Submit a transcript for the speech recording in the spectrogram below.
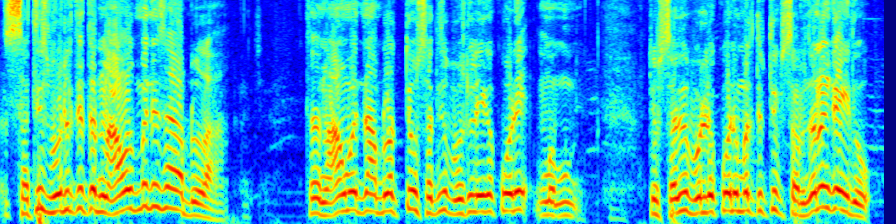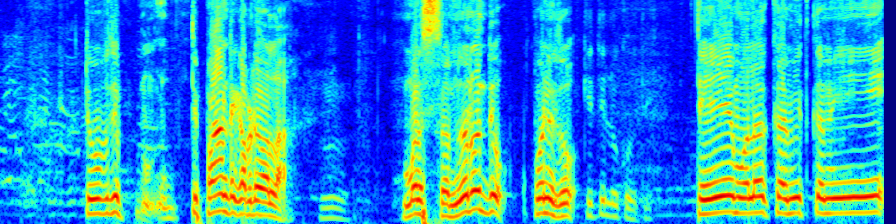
सतीश भोसले त्याचं नावच माहिती साहेब आपल्याला. त्याचं नाव माहिती आपला तो सतीश भोसले का कोणी? तो सतीश भोसले कोणी? मला ते समजा काही तो. तो ते ते पांढरे कपडेवाला मला समजा तो कोणी तो? किती लोक होते? ते मला कमीत कमी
